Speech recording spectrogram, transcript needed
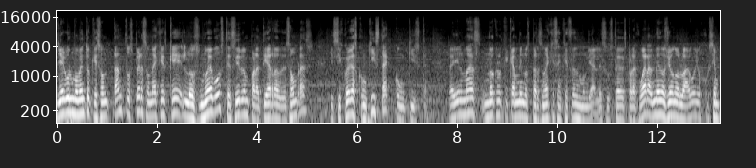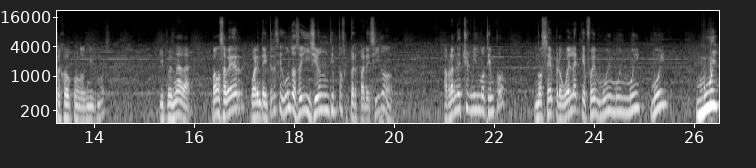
llega un momento que son tantos personajes que los nuevos te sirven para Tierra de Sombras. Y si juegas conquista, conquista. Ahí el más, no creo que cambien los personajes en jefes mundiales ustedes para jugar. Al menos yo no lo hago, yo siempre juego con los mismos. Y pues nada, vamos a ver, 43 segundos. Oye, hicieron un tiempo súper parecido. ¿Habrán hecho el mismo tiempo? No sé, pero huele que fue muy, muy, muy, muy, muy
